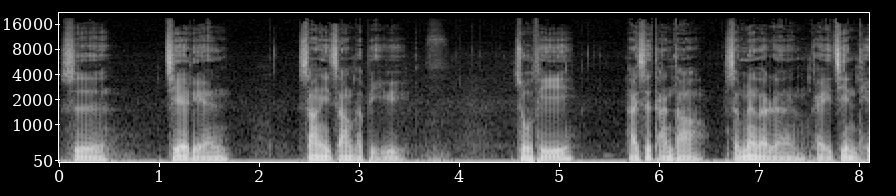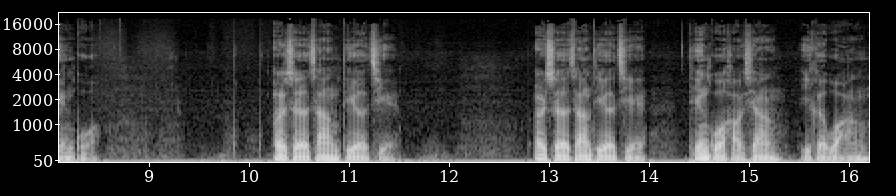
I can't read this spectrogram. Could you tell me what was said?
是接连上一章的比喻，主题还是谈到什么样的人可以进天国。”二十二章第二节，二十二章第二节，天国好像一个王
